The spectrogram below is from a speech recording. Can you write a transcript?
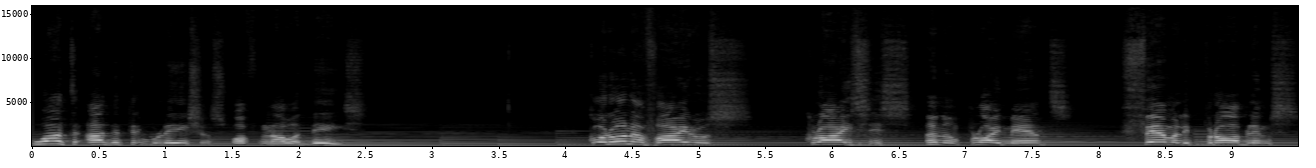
What are the tribulations of nowadays? coronavirus, crisis, unemployment, family problems,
